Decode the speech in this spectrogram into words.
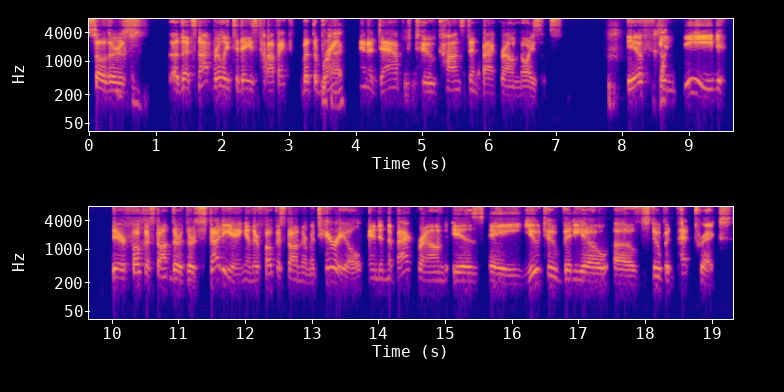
So there's uh, that's not really today's topic, but the brain okay can adapt to constant background noises. If indeed they're focused on they're they're studying and they're focused on their material and in the background is a YouTube video of stupid pet tricks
